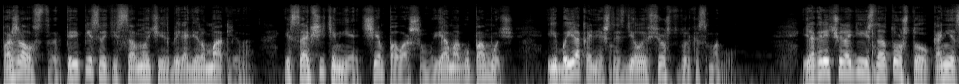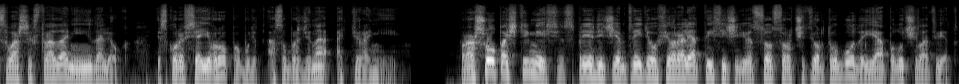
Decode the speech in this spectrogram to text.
Пожалуйста, переписывайтесь со мной через бригадира Маклина и сообщите мне, чем, по-вашему, я могу помочь, ибо я, конечно, сделаю все, что только смогу. Я горячо надеюсь на то, что конец ваших страданий недалек, и скоро вся Европа будет освобождена от тирании. Прошел почти месяц, прежде чем 3 февраля 1944 года я получил ответ.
